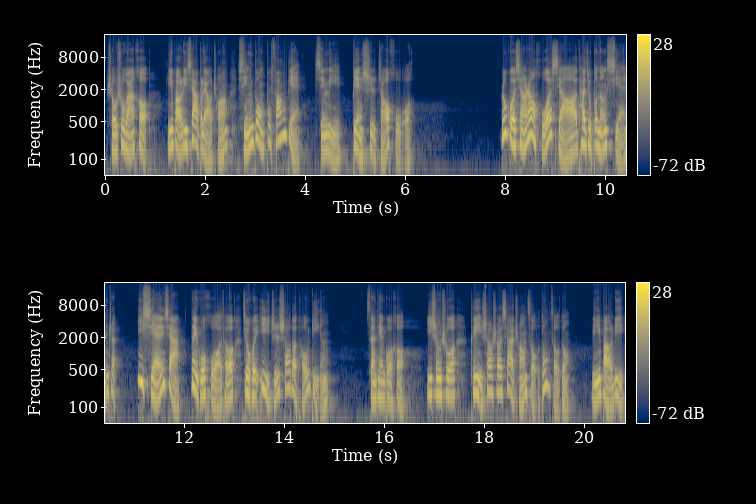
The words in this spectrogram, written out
手术完后，李宝莉下不了床，行动不方便，心里便是着火。如果想让火小，他就不能闲着，一闲下，那股火头就会一直烧到头顶。三天过后，医生说可以稍稍下床走动走动，李宝莉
